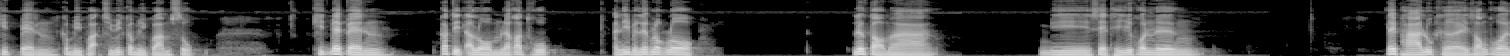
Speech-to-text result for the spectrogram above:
คิดเป็นก็มีความชีวิตก็มีความสุข คิดไม่เป็น ก็ติดอารมณ์แล้วก็ทุกข์ อันนี้เป็นเรื่องโลกโลก เรื่องต่อมา มีเศรษฐีคนหนึ่ง ได้พาลูกเขยสองคน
